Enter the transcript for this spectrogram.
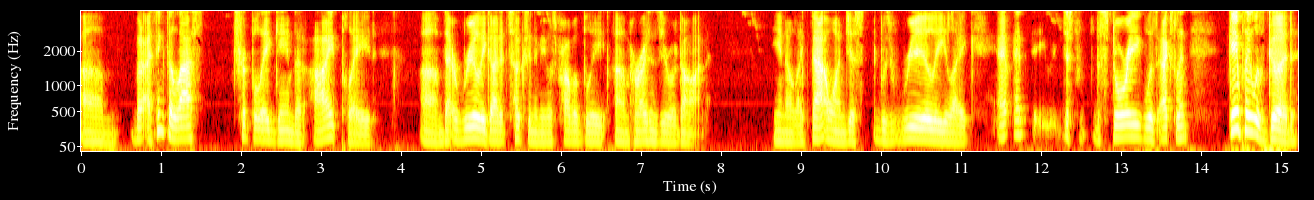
Um, but I think the last AAA game that I played um, that really got its hooks into me was probably um, Horizon Zero Dawn. You know, like that one just was really like, and, and just the story was excellent. Gameplay was good,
